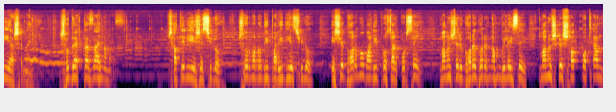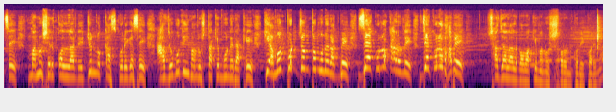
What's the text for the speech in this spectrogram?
নিয়ে আসে নাই। শুধু একটা যায় নামাজ সাথে নিয়ে এসেছিল সুরমা নদী পাড়ি দিয়েছিল। এসে ধর্মবাণী প্রচার করছে মানুষের ঘরে ঘরে নাম বিলাইছে মানুষকে সৎ পথে আনছে মানুষের কল্যাণের জন্য কাজ করে গেছে। আজ অবধি মানুষ তাকে মনে রাখে কিয়ামত পর্যন্ত মনে রাখবে যে কোনো কারণে যে কোনোভাবে শাহজালাল বাবাকে মানুষ স্মরণ করে করে না?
